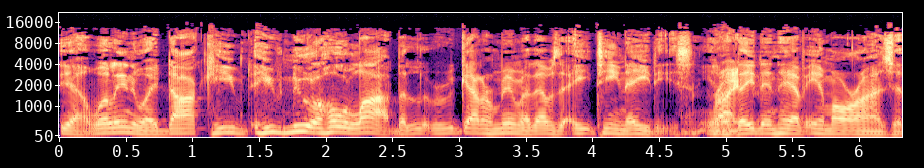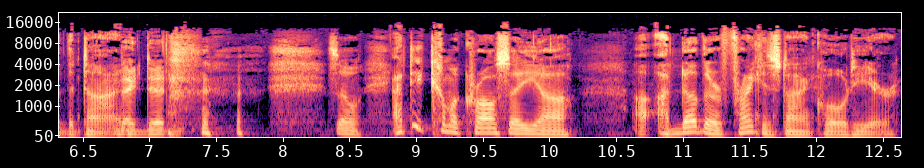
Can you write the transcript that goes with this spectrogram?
Yeah. Well, anyway, Doc, he he knew a whole lot, but we got to remember that was the 1880s. You know, Right. they didn't have MRIs at the time. They didn't. So I did come across a uh, a- another Frankenstein quote here.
